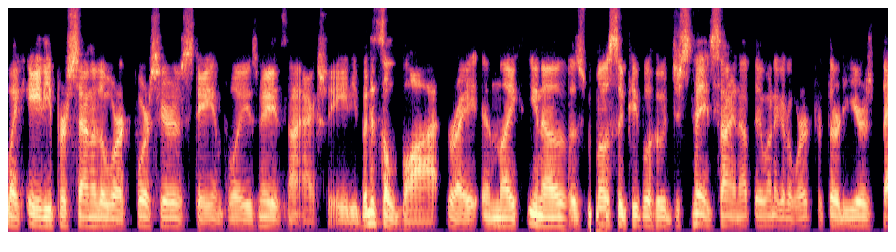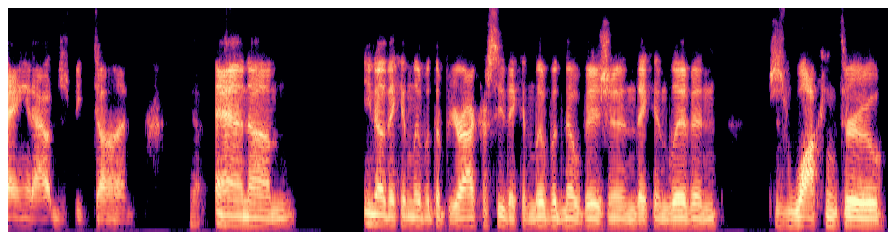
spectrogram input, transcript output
like 80% of the workforce here is state employees. Maybe it's not actually 80, but it's a lot, right? And like, you know, there's mostly people who just they sign up, they want to go to work for 30 years, bang it out and just be done. Yeah. And um, you know, they can live with the bureaucracy, they can live with no vision, they can live in just walking through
